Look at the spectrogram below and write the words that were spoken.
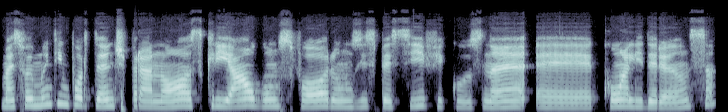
mas foi muito importante para nós criar alguns fóruns específicos né, é, com a liderança,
